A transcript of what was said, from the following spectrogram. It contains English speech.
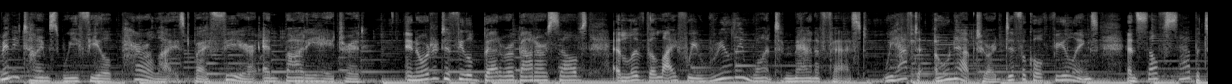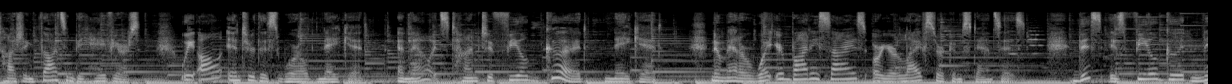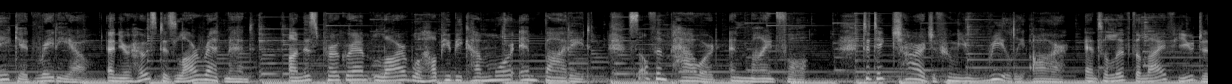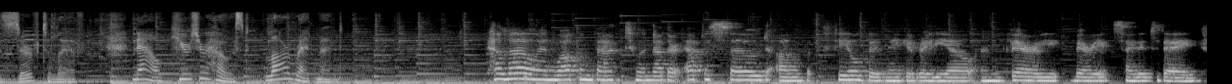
Many times we feel paralyzed by fear and body hatred. In order to feel better about ourselves and live the life we really want to manifest, we have to own up to our difficult feelings and self sabotaging thoughts and behaviors. We all enter this world naked, and now it's time to feel good naked no matter what your body size or your life circumstances. This is Feel Good Naked Radio, and your host is Lar Redmond. On this program, Lar will help you become more embodied, self empowered, and mindful. To take charge of whom you really are and to live the life you deserve to live. Now, here's your host, Lar Redmond. Hello, and welcome back to another episode of Feel Good Naked Radio. I'm very, very excited today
